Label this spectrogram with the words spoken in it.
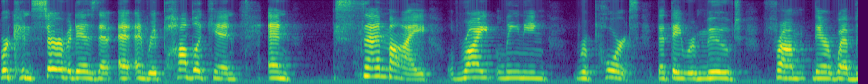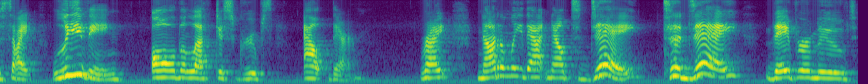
were conservatives and, and Republican and semi right leaning reports that they removed from their website, leaving all the leftist groups out there, right? Not only that, now today, today, they've removed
